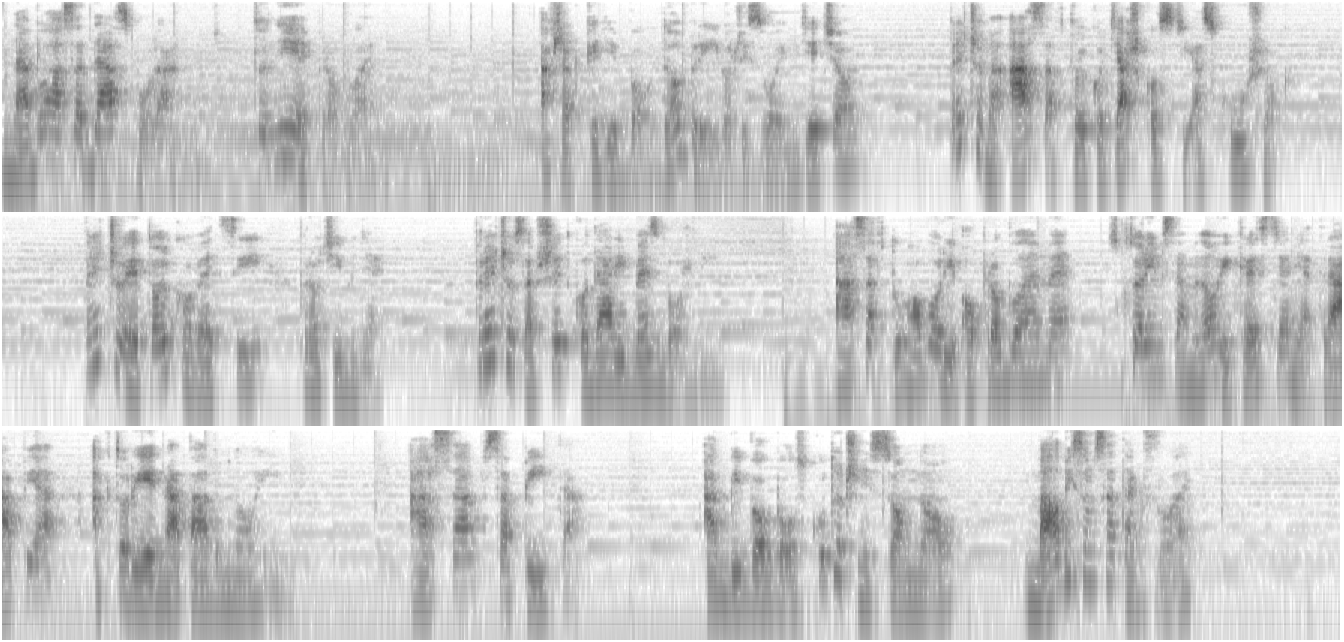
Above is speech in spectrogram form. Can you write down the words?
na Boha sa dá spoľahnúť to nie je problém. Avšak keď je Boh dobrý voči svojim deťom, prečo má Asaf toľko ťažkostí a skúšok? Prečo je toľko vecí proti mne? Prečo sa všetko darí bezbožným? Asaf tu hovorí o probléme, s ktorým sa mnohí kresťania trápia a ktorý je napád mnohým. Asaf sa pýta, ak by Boh bol skutočne so mnou, Mal by som sa tak zle?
